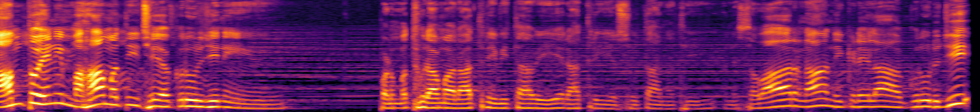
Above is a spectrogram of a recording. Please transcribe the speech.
આમ તો એની મહામતી છે અક્રૂરજીની પણ મથુરામાં રાત્રિ વિતાવી એ રાત્રિ એ સૂતા નથી. અને સવારના નીકળેલા અક્રૂરજી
